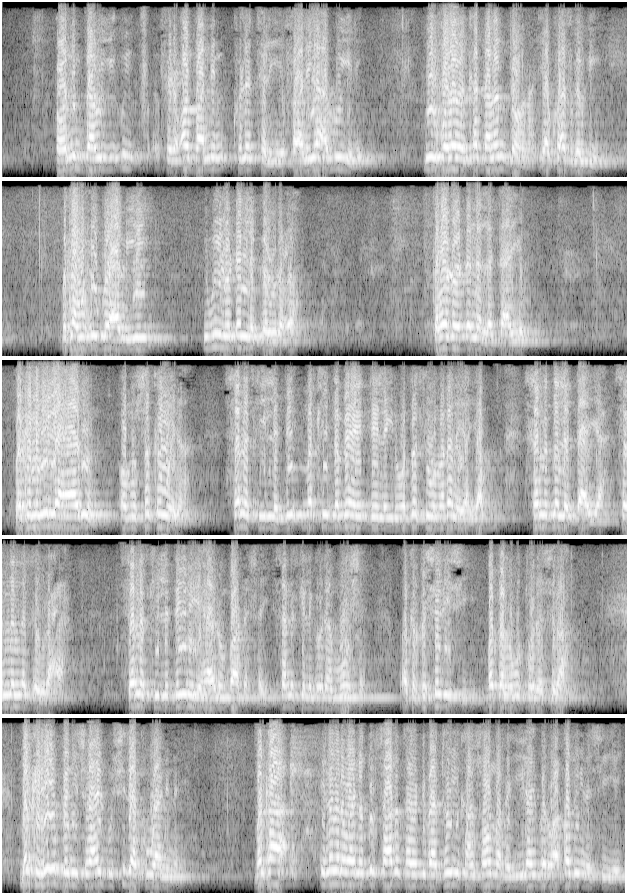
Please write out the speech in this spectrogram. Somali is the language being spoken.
oo nin baa fircoon baa nin kula taliyey faaliyaa buu yidhi wiil qoladan ka dhalan doona yaa ku afgambi markaa wuxuu go'aamiyey in wiiloo dhan la gowraco gabadhoo dhanna la daayo. Marka nabilahi haaruun oo muuse ka weynaa sannadkii markii dambe dee layidhi war dadkii wamadhanaya yaa sanadna la daaya sanadna la gowraca. Sanadkii la daynaya haaruun baa dhashay sannadkii la gowraca muuse. Waa ka qisadiisii badda lagu tuuray sidaa. Marka reer bani israaiil buu sidaa ku waaninaya marka inagana wayna dul saaran tahay dhibaatooyinkaan soo maray ilaahay barwaaqadu ina siiyey.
